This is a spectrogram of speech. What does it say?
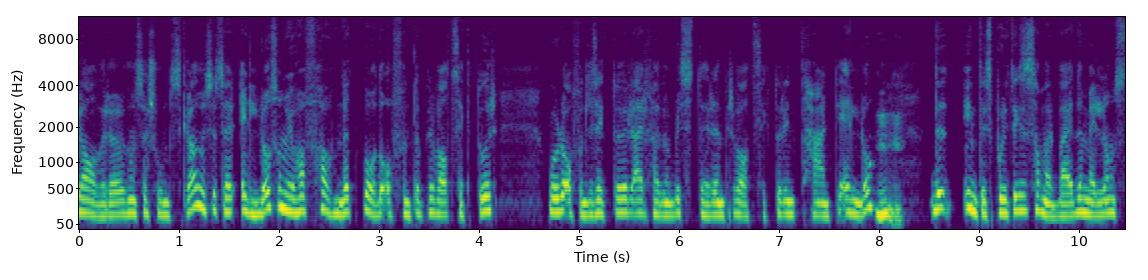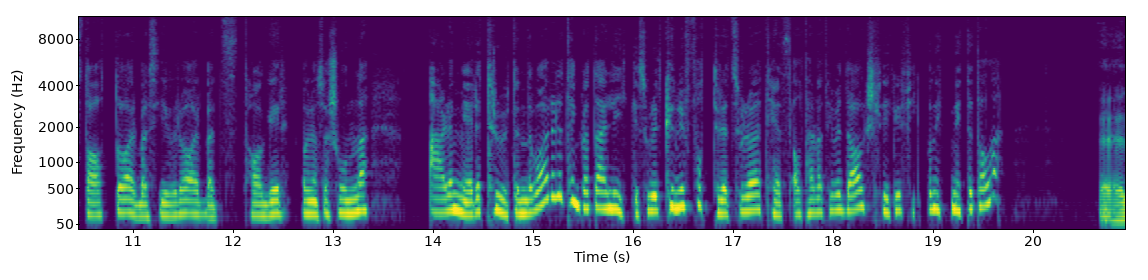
lavere organisasjonsgrad, hvis du ser LO, som jo har favnet både offentlig og privat sektor, hvor det offentlige sektor er i ferd med å bli større enn privat sektor internt i LO. Mm. Det inntektspolitiske samarbeidet mellom stat og arbeidsgiver- og arbeidstagerorganisasjonene, er det mer truet enn det var, eller tenker du at det er like solid? Kunne vi fått til et solidaritetsalternativ i dag, slik vi fikk på 1990-tallet? Eh,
